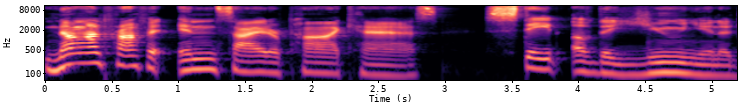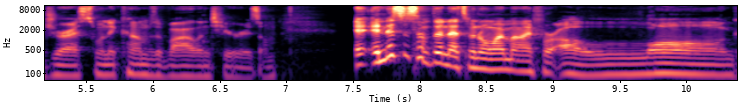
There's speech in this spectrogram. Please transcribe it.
nonprofit insider podcast state of the union address when it comes to volunteerism. And, and this is something that's been on my mind for a long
